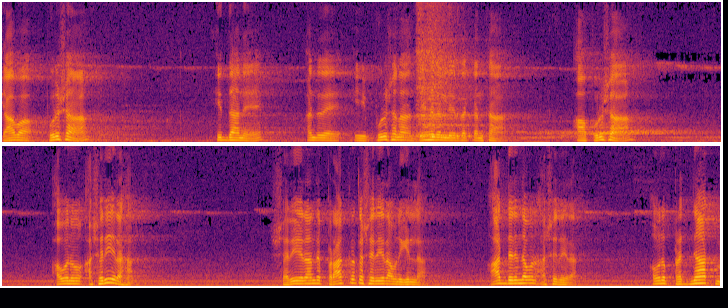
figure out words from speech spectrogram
ಯಾವ ಪುರುಷ ಇದ್ದಾನೆ ಅಂದರೆ ಈ ಪುರುಷನ ದೇಹದಲ್ಲಿರತಕ್ಕಂಥ ಆ ಪುರುಷ ಅವನು ಅಶರೀರ. ಶರೀರ ಅಂದರೆ ಪ್ರಾಕೃತ ಶರೀರ ಅವನಿಗಿಲ್ಲ. ಆದ್ದರಿಂದ ಅವನು ಅಶರೀರ. ಅವನು ಪ್ರಜ್ಞಾತ್ಮ,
